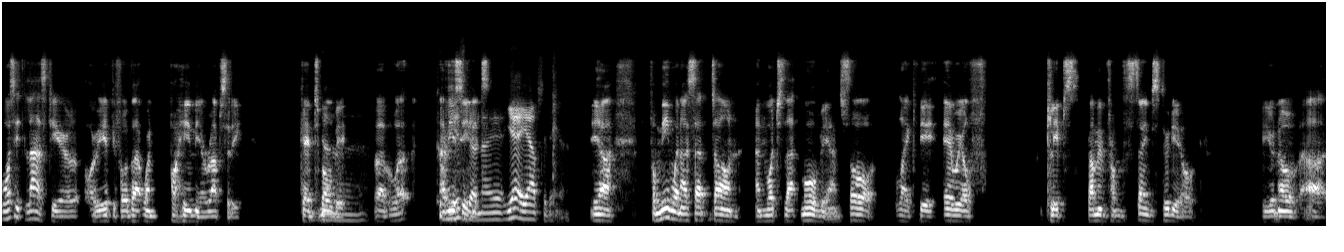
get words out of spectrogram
was it last year or year before that when Bohemian Rhapsody came to movie. Uh, what, Couple have you seen it? now, yeah. yeah, yeah, I've seen it. Yeah. Yeah, for me, when I sat down and watched that movie and saw like the aerial f- clips coming from the same studio, you know, uh,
